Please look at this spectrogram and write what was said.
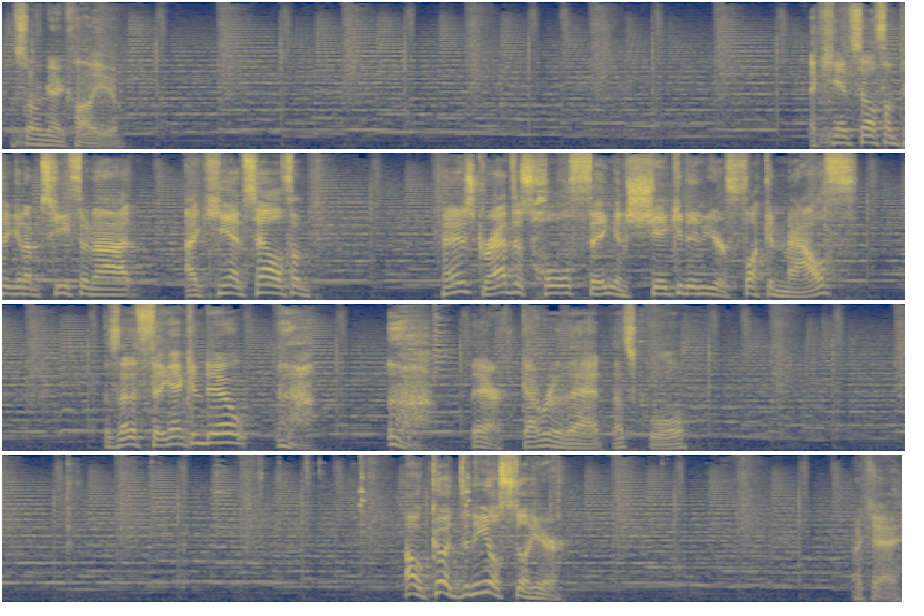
That's what I'm gonna call you. I can't tell if I'm picking up teeth or not. I can't tell if I'm... Can I just grab this whole thing and shake it into your fucking mouth? Is that a thing I can do? Ugh. Ugh. There, got rid of that. That's cool. Oh, good. The needle's still here. Okay.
